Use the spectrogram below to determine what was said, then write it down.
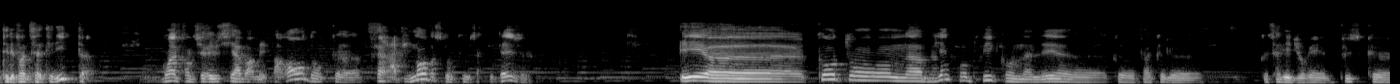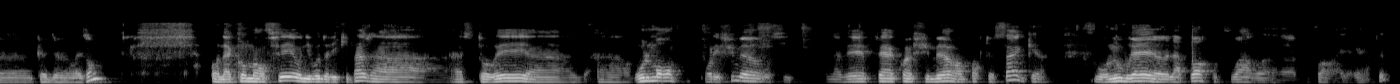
téléphones satellites. Moi, quand j'ai réussi à avoir mes parents, donc très rapidement, parce que ça coûtait, et euh, quand on a bien compris qu'on allait, euh, que, que, le, que ça allait durer plus que, que de raison, on a commencé au niveau de l'équipage à instaurer un, un, roulement pour les fumeurs aussi. On avait fait un coin fumeur en porte 5 où on ouvrait euh, la porte pour pouvoir, euh, pour pouvoir aérer un peu.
